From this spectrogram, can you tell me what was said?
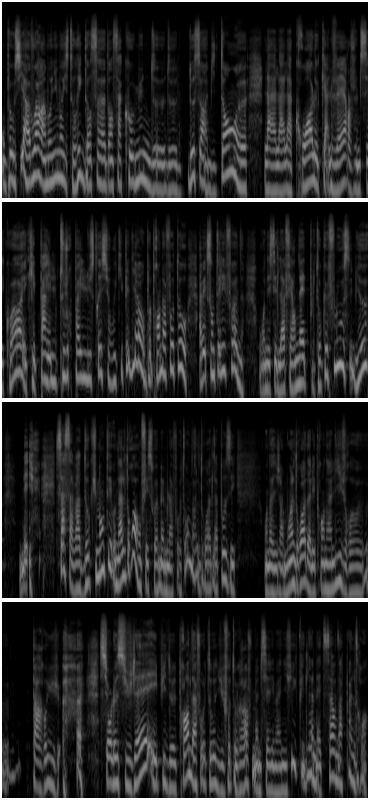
on peut aussi avoir un monument historique dans sa, dans sa commune de, 200 habitants, euh, la, la, croix, le calvaire, je ne sais quoi, et qui est pas toujours pas illustré sur Wikipédia. On peut prendre la photo avec son téléphone. On essaie de la faire nette plutôt que floue, c'est mieux. Mais ça, ça va documenter. On a le droit, on fait soi-même la photo, on a le droit de la poser. On a déjà moins le droit d'aller prendre un livre euh, paru sur le sujet et puis de prendre la photo du photographe, même si elle est magnifique, puis de la mettre. Ça, on n'a pas le droit.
